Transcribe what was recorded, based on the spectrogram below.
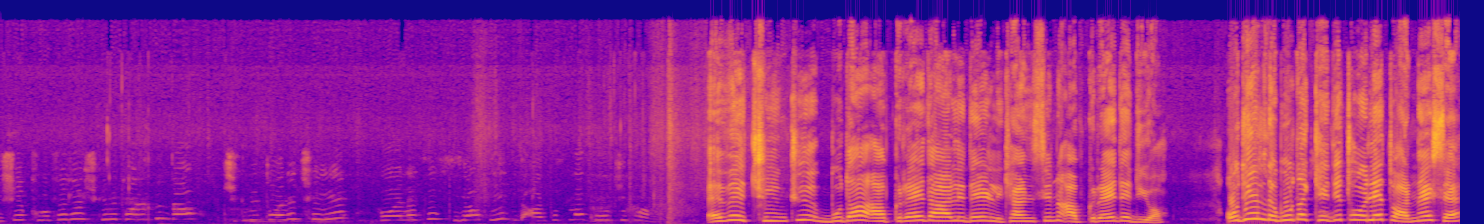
E, şey profesör tuvaletin daha şikayet tuvalet şeyi tuvaleti siyah değil bir de arkasından kol çıkmamış. Evet çünkü bu da upgrade hali değil. Kendisini upgrade ediyor. O değil de burada kedi tuvalet var. Neyse.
